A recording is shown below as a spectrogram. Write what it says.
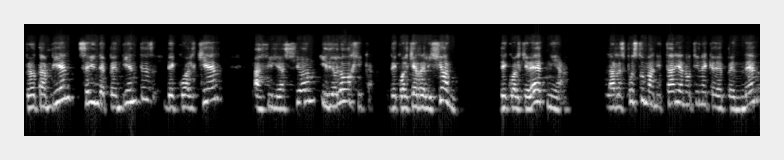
pero también ser independientes de cualquier afiliación ideológica, de cualquier religión, de cualquier etnia. La respuesta humanitaria no tiene que depender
